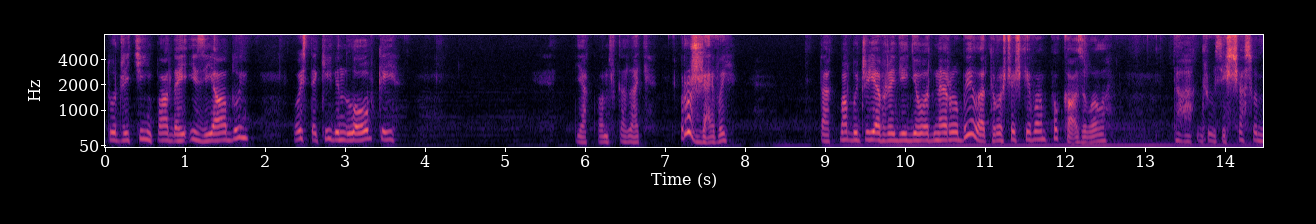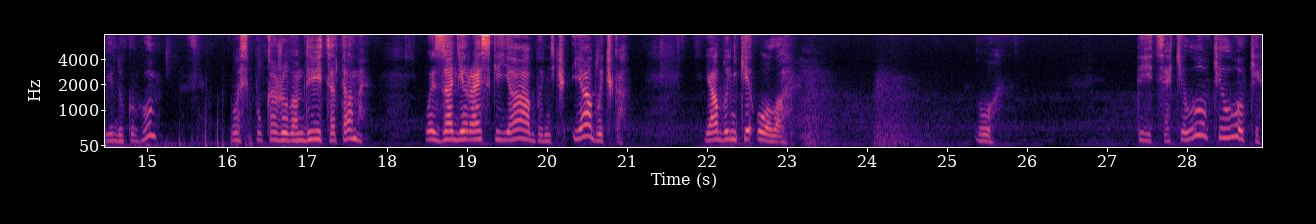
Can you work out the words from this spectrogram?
тут же тінь падає із яблунь. Ось такий він ловкий. Як вам сказати, рожевий. Так, мабуть, я вже відео одне робила, трошечки вам показувала. Так, друзі, зараз обіду кругом. Ось покажу вам, дивіться, там ось ззаді райські яблунч, яблучка. Яблуньки Ола. О. Дивіться, які ловкі, ловкі.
